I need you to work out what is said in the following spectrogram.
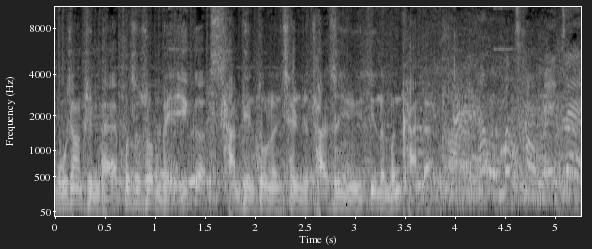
五香品牌，不是说每一个产品都能参与，它是有一定的门槛的。那我们草莓在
